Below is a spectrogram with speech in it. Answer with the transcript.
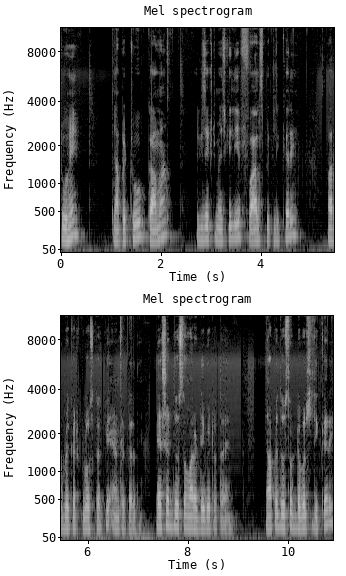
टू है। यहाँ पे टू कामा एग्जैक्ट मैच के लिए फॉल्स पे क्लिक करें और ब्रैकेट क्लोज करके एंटर कर दें। एसेट दोस्तों हमारा डेबिट होता है। यहाँ पे दोस्तों डबल क्लिक करें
